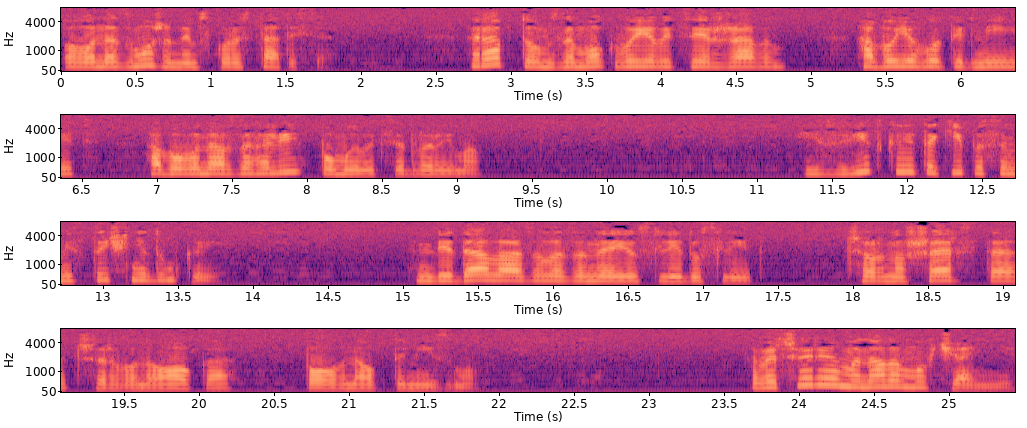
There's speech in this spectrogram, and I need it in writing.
вона зможе ним скористатися. Раптом замок виявиться ржавим, або його підмінять, або вона взагалі помилиться дверима. І звідки такі песимістичні думки? Біда лазила за нею слід у слід, чорношерста, червоноока, повна оптимізму. Вечеря минала в мовчанні.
